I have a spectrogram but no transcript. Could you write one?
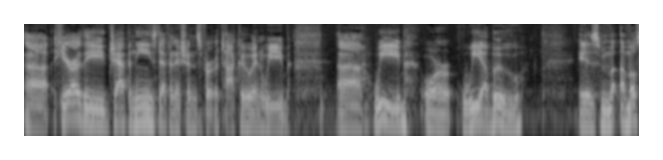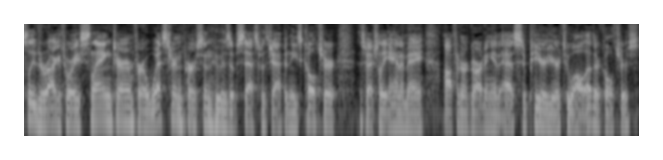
uh, here are the Japanese definitions for otaku and weeb. Uh, weeb, or weeaboo, is m- a mostly derogatory slang term for a Western person who is obsessed with Japanese culture, especially anime, often regarding it as superior to all other cultures.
